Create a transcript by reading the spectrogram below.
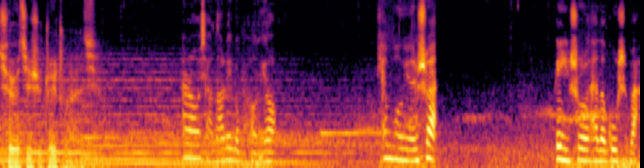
却又继续追逐爱情。他让我想到了一个朋友，天蓬元帅。跟你说说他的故事吧。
